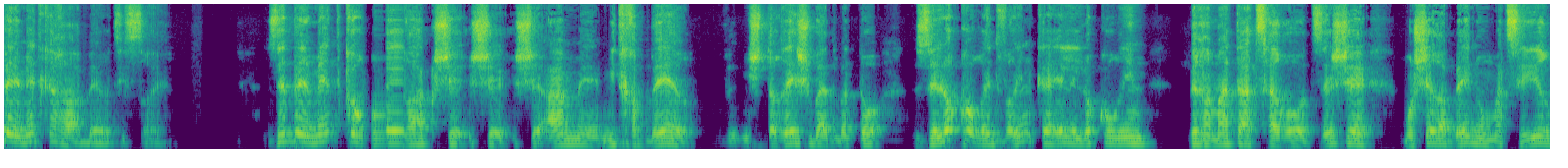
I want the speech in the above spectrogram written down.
באמת קרה בארץ ישראל. זה באמת קורה רק ש, ש, שעם אה, מתחבר ומשתרש באדמתו. זה לא קורה, דברים כאלה לא קורים ברמת ההצהרות. זה שמשה רבנו מצהיר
